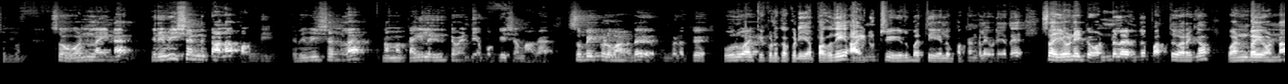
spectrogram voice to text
சரிங்களா? ஸோ ஒன் லைனர் ரிவிஷனுக்கான பகுதி. ரிவிஷன்ல நம்ம கையில இருக்க வேண்டிய பொக்கிஷமாக சுபைக்குழுவானது உங்களுக்கு உருவாக்கி கொடுக்கக்கூடிய பகுதி ஐநூற்றி இருபத்தி ஏழு பக்கங்களை உடையது. ஸோ யூனிட் ஒன்னுல இருந்து பத்து வரைக்கும் ஒன் பை ஒன்னா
